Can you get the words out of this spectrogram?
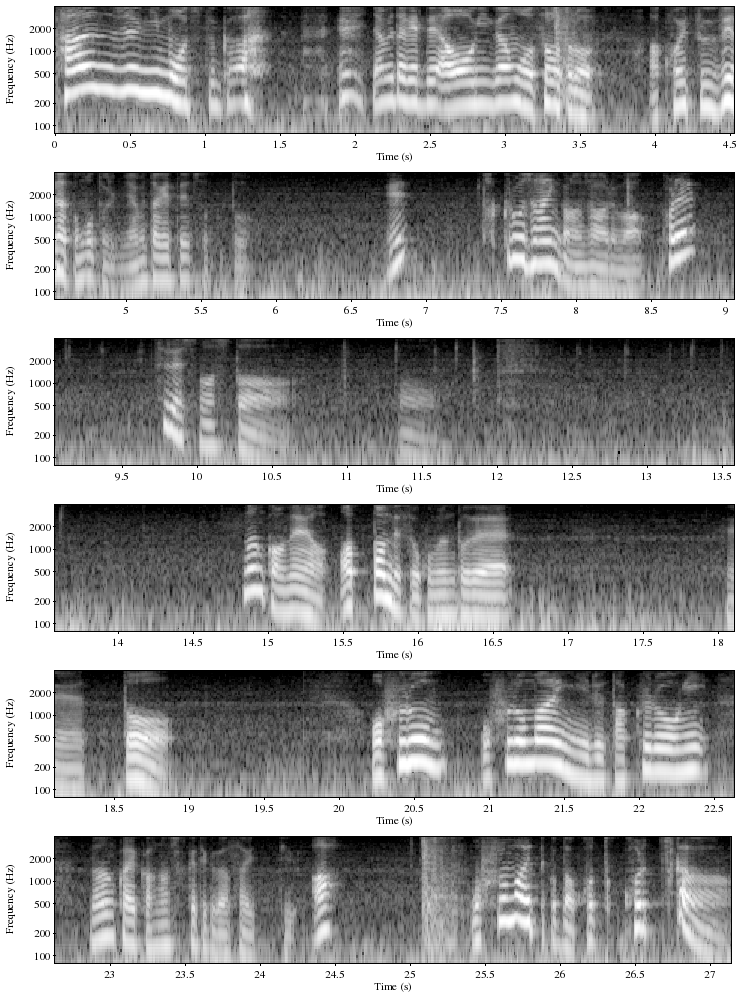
単純にもうちょっとかやめてあげて青鬼がもうそろそろあこいつうぜえなと思った時にやめてあげてちょっと。え？拓郎じゃないんかなじゃああれは。これ？失礼しました。ああ。なんかねあったんですよコメントで。えーっとお風呂お風呂前にいる拓郎に何回か話しかけてくださいっていう。あ？お風呂前ってことはここっちかな？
